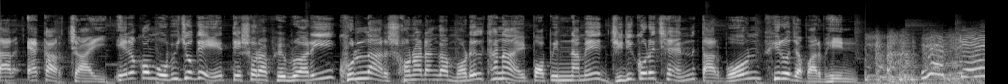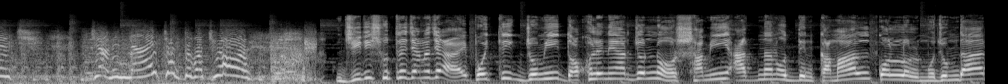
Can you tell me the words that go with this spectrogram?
তার একার চাই। এরকম অভিযোগে তেসরা ফেব্রুয়ারি খুলনার সোনাডাঙ্গা মডেল থানায় পপিন নামে জিডি করেছেন তার বোন ফিরোজা পারভিন। জিডি সূত্রে জানা যায়, পৈতৃক জমি দখলে নেয়ার জন্য স্বামী আদনান উদ্দিন কামাল, কল্লোল মজুমদার,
